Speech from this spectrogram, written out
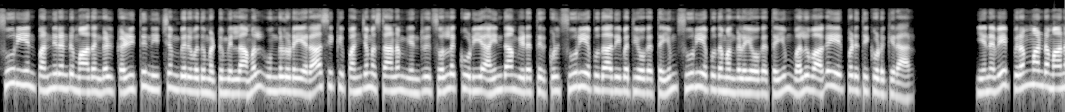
சூரியன் பன்னிரண்டு மாதங்கள் கழித்து நீச்சம் பெறுவது மட்டுமில்லாமல் உங்களுடைய ராசிக்கு பஞ்சமஸ்தானம் என்று சொல்லக்கூடிய ஐந்தாம் இடத்திற்குள் சூரிய புதாதிபத்யோகத்தையும் சூரிய புதமங்களயோகத்தையும் வலுவாக ஏற்படுத்திக் கொடுக்கிறார். எனவே பிரம்மாண்டமான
